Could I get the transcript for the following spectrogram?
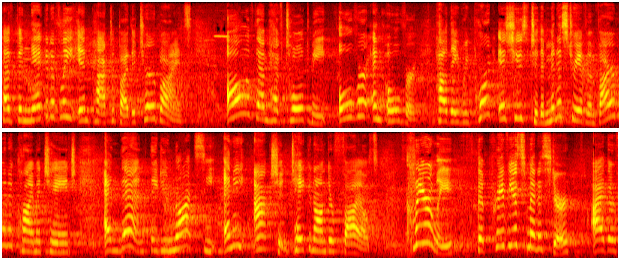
have been negatively impacted by the turbines. All of them have told me over and over how they report issues to the Ministry of Environment and Climate Change, and then they do not see any action taken on their files. Clearly, the previous minister either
